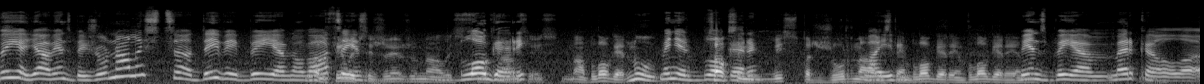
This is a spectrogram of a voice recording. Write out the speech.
bija, jā, viens bija žurnālists, uh, divi bija no Vācijas. Žurnālists. blogeri. Nā, blogeri. Nu, Viņi ir blogeri. Visus par žurnālistiem, Vai- blogeriem, vlogeriem. Viens bija Merkel uh,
